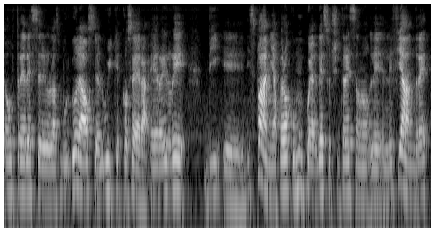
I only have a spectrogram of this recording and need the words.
oltre ad essere l'Asburgo d'Austria, lui che cos'era? Era il re di, eh, di Spagna, però comunque adesso ci interessano le, le Fiandre,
